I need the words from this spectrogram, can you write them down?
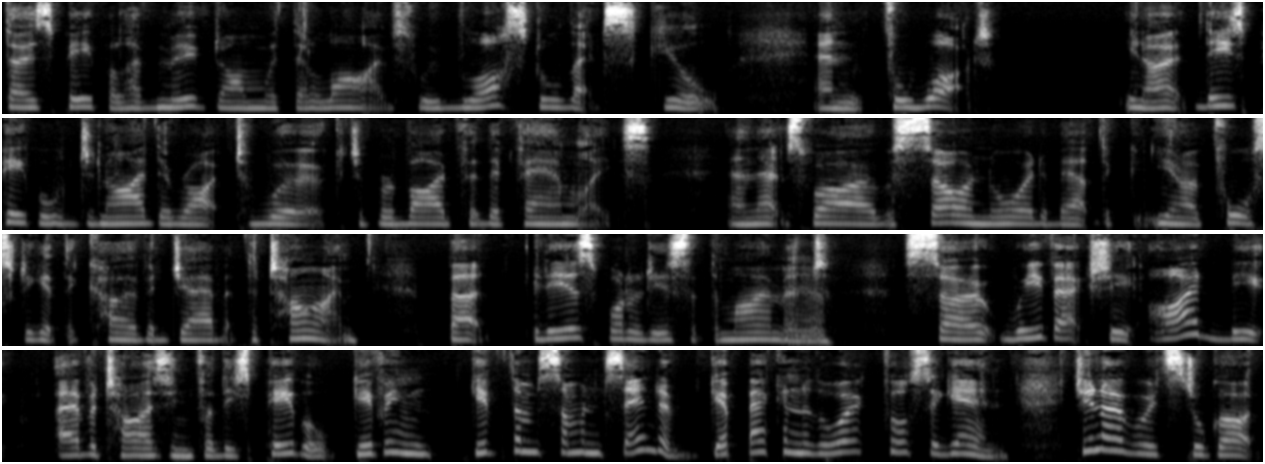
those people have moved on with their lives. We've lost all that skill, and for what? You know, these people denied the right to work to provide for their families, and that's why I was so annoyed about the you know forced to get the COVID jab at the time. But it is what it is at the moment. So we've actually, I'd be advertising for these people, giving give them some incentive, get back into the workforce again. Do you know we've still got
